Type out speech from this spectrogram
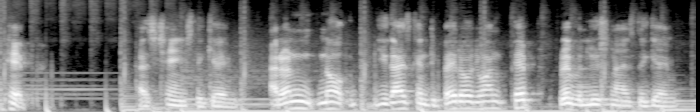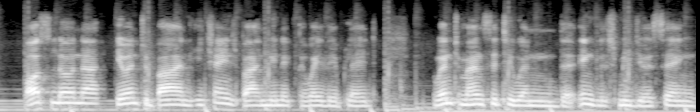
Pep has changed the game. I don't know. You guys can debate all you want. Pep revolutionized the game. Barcelona, he went to Bayern, he changed Bayern Munich the way they played. He went to Man City when the English media was saying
